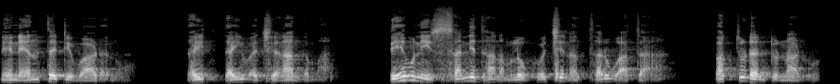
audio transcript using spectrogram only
నేను ఎంతటి వాడను? దై దైవ జనాంగమా? దేవుని సన్నిధానంలోకి వచ్చిన తరువాత భక్తుడంటున్నాడు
